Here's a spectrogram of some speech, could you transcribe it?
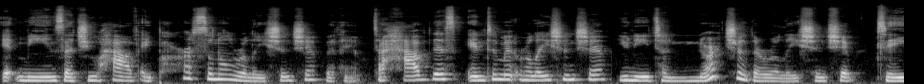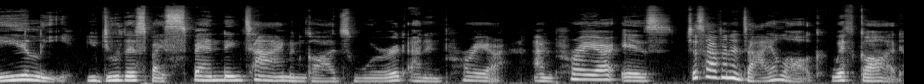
it means that you have a personal relationship with Him. To have this intimate relationship, you need to nurture the relationship daily. You do this by spending time in God's Word and in prayer. And prayer is just having a dialogue with God.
